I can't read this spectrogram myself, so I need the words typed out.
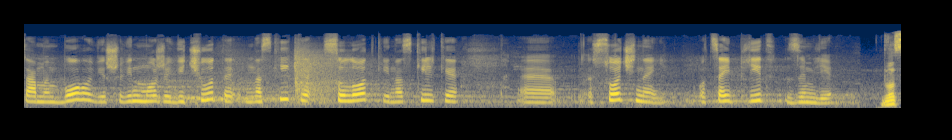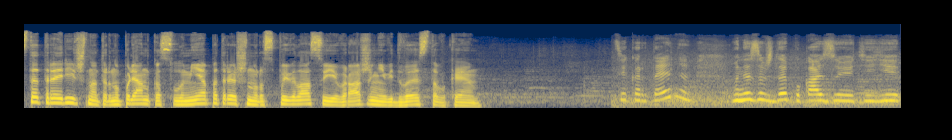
самим Богові, що він може відчути, наскільки солодкий, наскільки е, сочний оцей плід землі. 23-річна тернополянка Соломія Петришин розповіла свої враження від виставки. Ці картини вони завжди показують її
